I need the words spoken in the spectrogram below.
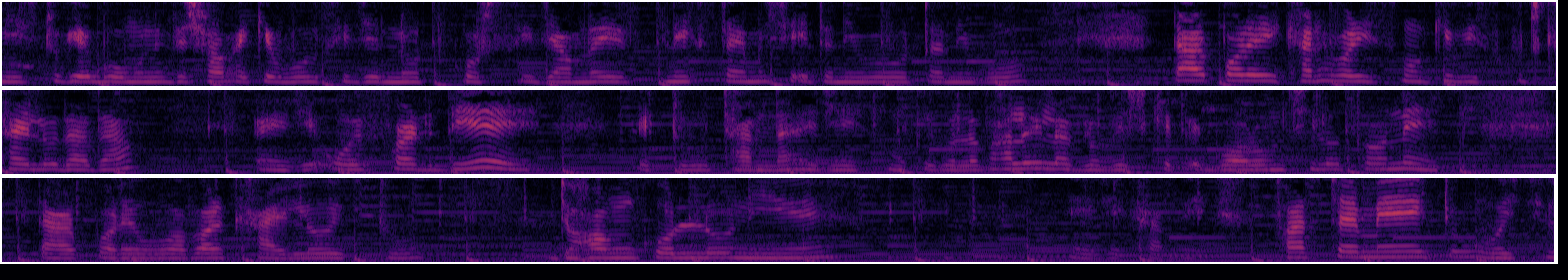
মিষ্টুকে বৌমনিতে সবাইকে বলছি যে নোট করছি যে, আমরা নেক্সট টাইম এসে এটা নিব, ওটা নিব। তারপরে এখানে আবার স্মোকি বিস্কুট খাইলো দাদা। এই যে ওয়েফার দিয়ে একটু ঠান্ডা, এই যে স্মোকিগুলো ভালোই লাগল, বেশ খেতে গরম ছিল তো অনেক। তারপরে ও আবার খাইলো একটু, ঢং করল নিয়ে, এই যে খাবে। ফার্স্ট টাইমে একটু হয়েছিল,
